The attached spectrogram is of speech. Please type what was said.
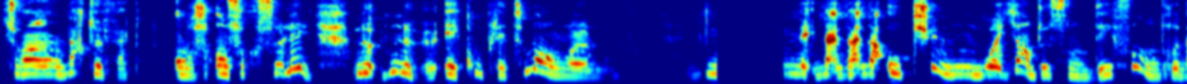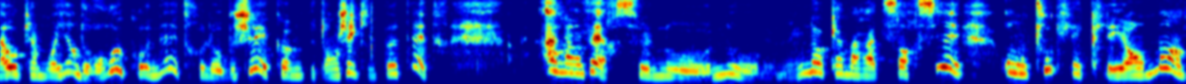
sur un artefact ensorcelé est complètement n'a aucun moyen de s'en défendre, n'a aucun moyen de reconnaître l'objet comme le danger qu'il peut être. À l'inverse, nos, camarades sorciers ont toutes les clés en main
